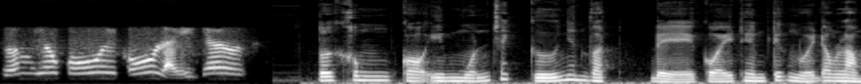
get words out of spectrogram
thương yêu cô cô lấy chứ tôi không có ý muốn trách cứ nhân vật để cô ấy thêm tiếc nuối đau lòng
